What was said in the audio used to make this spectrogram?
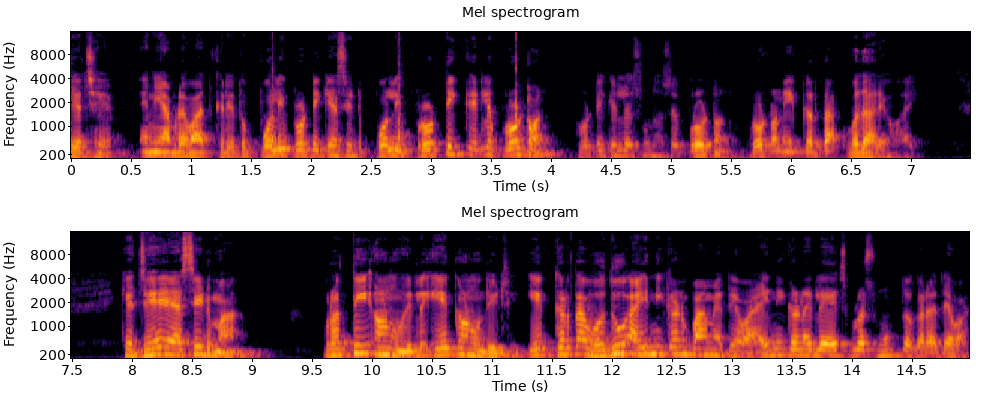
જે છે, એની આપણે વાત કરીએ તો પોલીપ્રોટિક એસિડ પોલીપ્રોટિક એટલે પ્રોટોન પ્રોટિક એટલે શું થશે? પ્રોટોન પ્રોટોન એક કરતાં વધારે હોય. કે જે એસિડમાં પ્રતિ અણુ, એટલે એક અણુ દીઠ, એક કરતાં વધુ આયનીકરણ પામે તેવા આયનીકરણ એટલે એચ પ્લસ મુક્ત કરે તેવા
